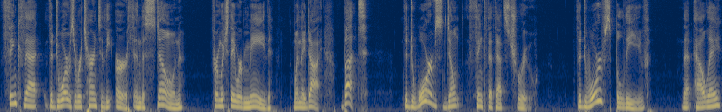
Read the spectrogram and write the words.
think that the dwarves return to the earth and the stone from which they were made when they die. But the dwarves don't think that that's true. The dwarves believe that Aule,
